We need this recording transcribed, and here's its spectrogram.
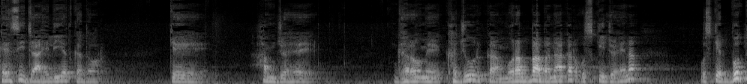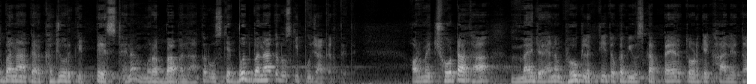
کیسی جاہلیت کا دور کہ ہم جو ہے گھروں میں کھجور کا مربع بنا کر اس کی جو ہے نا، اس کے بت بنا کر کھجور کی پیسٹ ہے نا، مربع بنا کر اس کے بت بنا کر اس کی پوجا کرتے تھے۔ اور میں چھوٹا تھا، میں جو ہے نا، بھوک لگتی تو کبھی اس کا پیر توڑ کے کھا لیتا،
